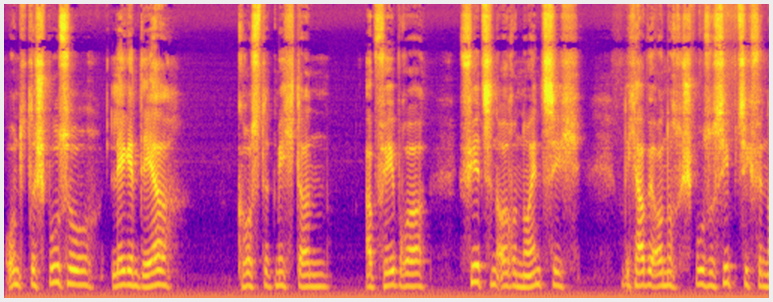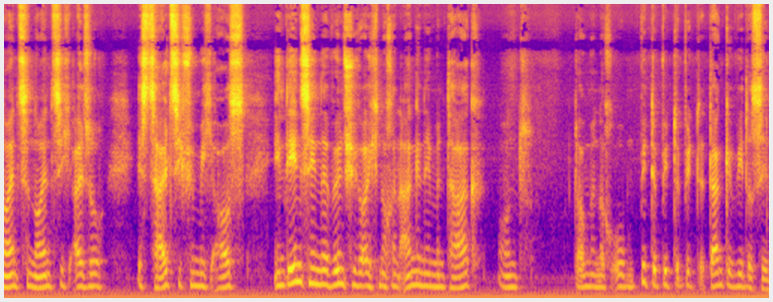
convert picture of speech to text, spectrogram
Und das Spuso legendär kostet mich dann ab Februar 14,90 Euro. Und ich habe auch noch Spuso 70 für 19,90. Also es zahlt sich für mich aus. In dem Sinne wünsche ich euch noch einen angenehmen Tag und Daumen nach oben. Bitte, bitte, bitte. Danke, Wiedersehen.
